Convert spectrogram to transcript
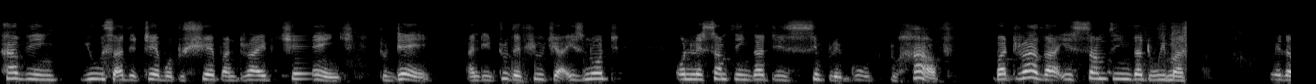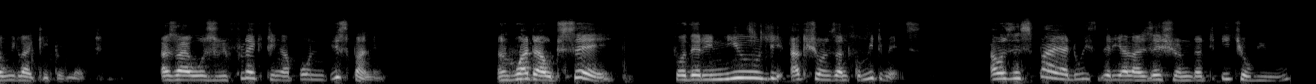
Having youth at the table to shape and drive change today and into the future is not only something that is simply good to have, but rather is something that we must whether we like it or not. As I was reflecting upon this panel and what I would say for the renewed actions and commitments, I was inspired with the realization that each of you,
